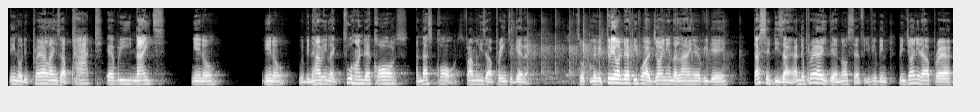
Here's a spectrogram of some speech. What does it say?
you know, the prayer lines are packed every night, you know. You know, we've been having like 200 calls, and that's calls. Families are praying together. So maybe 300 people are joining the line every day. That's a desire. And the prayer, they are not self. If you've been, been joining our prayer,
